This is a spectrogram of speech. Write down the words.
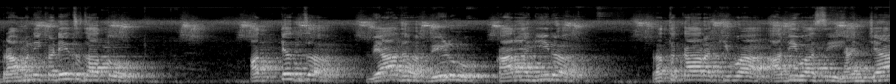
ब्राह्मणीकडेच जातो. अत्यज व्याध वेळू कारागीर रथकार किंवा आदिवासी ह्यांच्या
